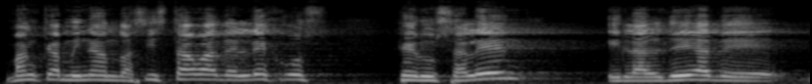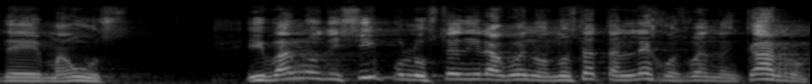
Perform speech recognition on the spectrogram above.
Van caminando, así estaba de lejos Jerusalén y la aldea de, de Maús. Y van los discípulos, usted dirá, bueno, no está tan lejos, bueno, en carro.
